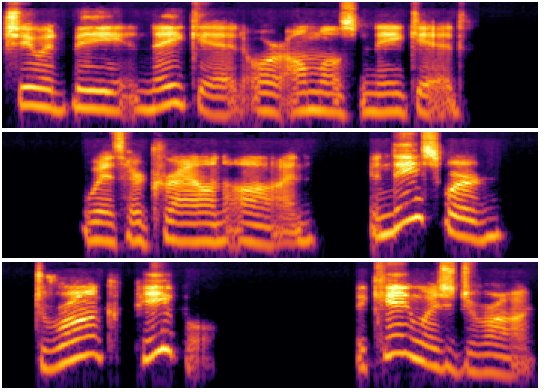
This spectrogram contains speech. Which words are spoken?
she would be naked or almost naked with her crown on. And these were drunk people. The king was drunk.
